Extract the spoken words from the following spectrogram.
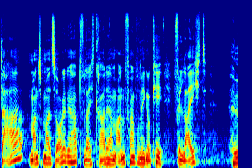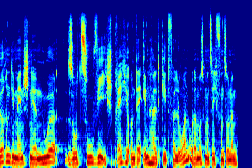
da manchmal Sorge gehabt, vielleicht gerade am Anfang, von wegen, okay, vielleicht hören die Menschen ja nur so zu, wie ich spreche und der Inhalt geht verloren? Oder muss man sich von so einem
